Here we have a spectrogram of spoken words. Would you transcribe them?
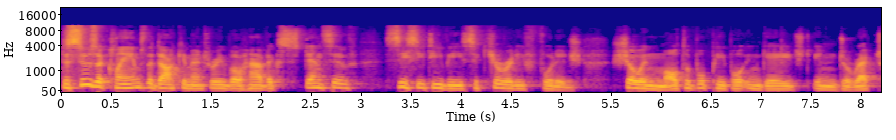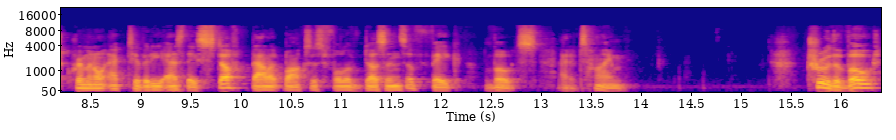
D'Souza claims the documentary will have extensive CCTV security footage showing multiple people engaged in direct criminal activity as they stuff ballot boxes full of dozens of fake votes at a time. True the Vote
